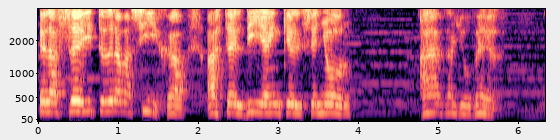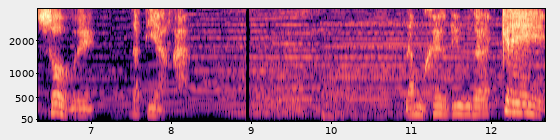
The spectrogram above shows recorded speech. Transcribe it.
el aceite de la vasija hasta el día en que el Señor haga llover sobre la tierra. La mujer viuda cree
